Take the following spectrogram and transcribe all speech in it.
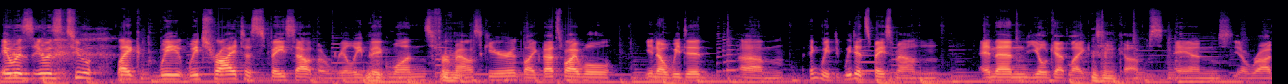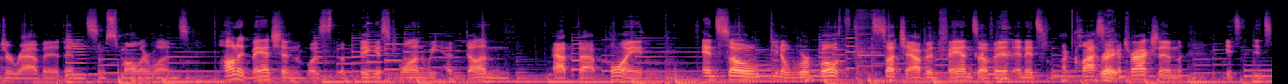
it was it was too like we we try to space out the really big ones for Mhm. mouse gear like that's why we'll you know we did um i think we we did space mountain and then you'll get like Mhm. teacups and you know roger rabbit and some smaller ones haunted mansion was the biggest one we had done at that point and so you know we're both such avid fans of it and it's a classic Right. attraction it's it's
